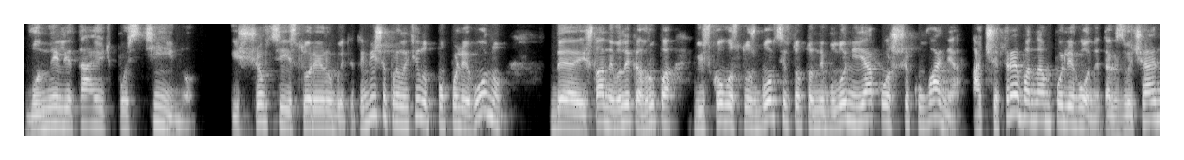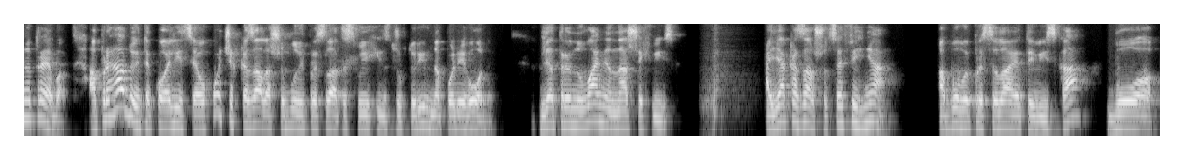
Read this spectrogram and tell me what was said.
вони літають постійно. І що в цій історії робити? Тим більше прилетіло по полігону, де йшла невелика група військовослужбовців, тобто не було ніякого шикування. А чи треба нам полігони? Так звичайно, треба. А пригадуєте, коаліція охочих казала, що будуть присилати своїх інструкторів на полігони для тренування наших військ. А я казав, що це фігня. Або ви присилаєте війська, бо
